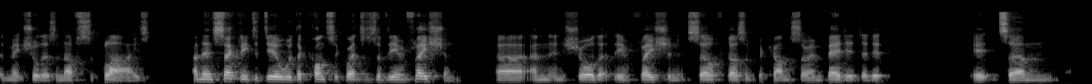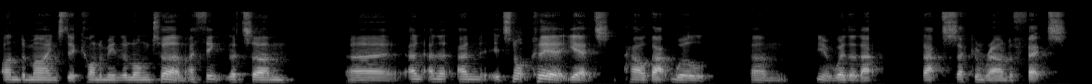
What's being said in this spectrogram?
and make sure there's enough supplies, and then secondly to deal with the consequences of the inflation uh, and ensure that the inflation itself doesn't become so embedded that it it um, undermines the economy in the long term. I think that, um, uh, and, and, and it's not clear yet how that will, um, you know, whether that, that second round affects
